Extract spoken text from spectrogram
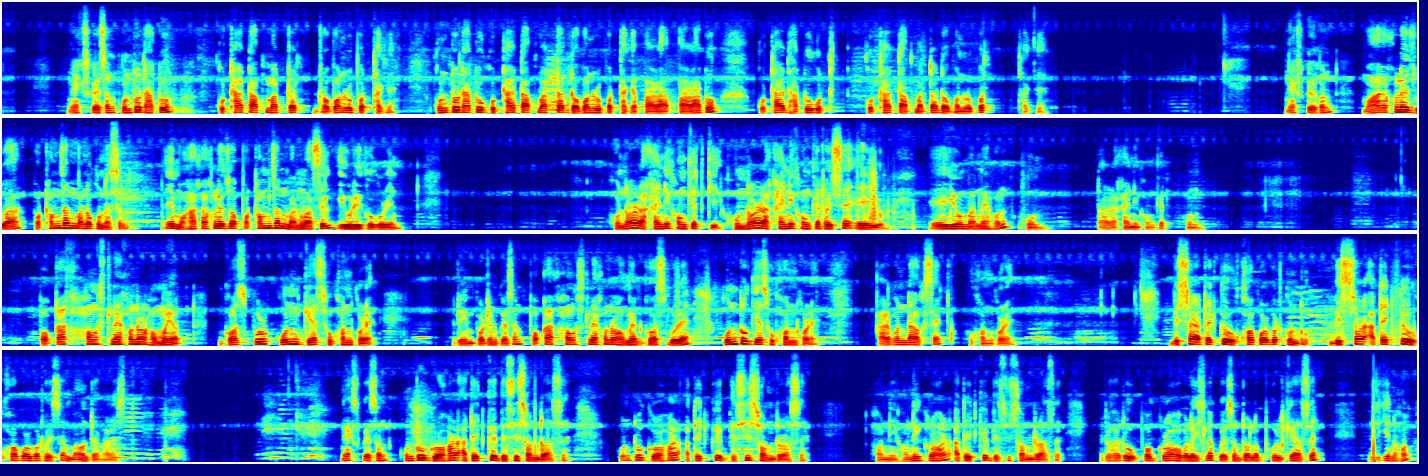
নেক্সট কুৱেশ্যন কোনটো ধাতু কোঠাৰ তাপমাত্ৰাত দ্ৰৱণ ৰূপত থাকে? কোনটো ধাতু কোঠাৰ তাপমাত্ৰাত দ্ৰৱণ ৰূপত থাকে? পাৰা পাৰাটো কোঠাৰ ধাতু কোঠাৰ তাপমাত্ৰা দ্ৰৱণ ৰূপত থাকে। নেক্সট কুৱেশ্যন মহাকাশলৈ যোৱা প্ৰথমজন মানুহ কোন আছিল? এই মহাকাশলৈ যোৱা প্ৰথমজন মানুহ আছিল ইউৰি গগৰিন সোণৰ ৰাসায়নিক সংকেত কি? সোণৰ ৰাসায়নিক সংকেত হৈছে এ ইউ এ ইউ মানে হ'ল সোণ। তাৰ ৰাসায়নিক সংকেত সোণ। প্ৰকাশ সংশ্লেষণৰ সময়ত গছবোৰ কোন গেছ শোষণ কৰে? এইটো ইম্পৰ্টেণ্ট কুৱেশ্যন প্ৰকাশ সংশ্লেষণৰ সময়ত গছবোৰে কোনটো গেছ শোষণ কৰে? কাৰ্বন ডাই অক্সাইড শোষণ কৰে। বিশ্বৰ আটাইতকৈ ওখ পৰ্বত কোনটো? বিশ্বৰ আটাইতকৈ ওখ পৰ্বত হৈছে মাউণ্ট এভাৰেষ্ট। নেক্সট কুৱেশ্যন কোনটো গ্ৰহৰ আটাইতকৈ বেছি চন্দ্ৰ আছে? কোনটো গ্ৰহৰ আটাইতকৈ বেছি চন্দ্ৰ আছে? শনি শনি গ্ৰহৰ আটাইতকৈ বেছি চন্দ্ৰ আছে। এইটো হয়তো উপগ্ৰহ হ'ব লাগিছিলে কুৱেশ্যনটো অলপ ভুলকৈ আছে। যি কি নহওক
